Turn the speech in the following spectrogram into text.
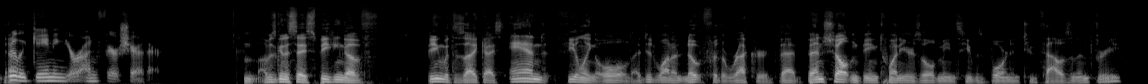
yeah. really gaining your unfair share there. Mm, I was going to say, speaking of being with the zeitgeist and feeling old, I did want to note for the record that Ben Shelton being 20 years old means he was born in 2003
